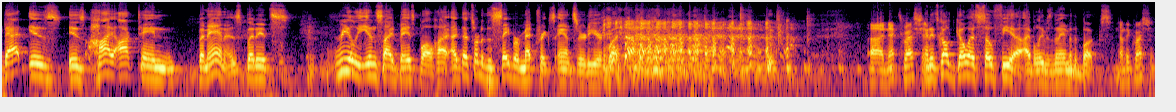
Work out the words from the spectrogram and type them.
that is is high octane bananas, but it's really inside baseball. High, I- that's sort of the sabermetrics answer to your question. Uh, next question. and it's called Geosophia, I believe is the name of the books. Another question.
